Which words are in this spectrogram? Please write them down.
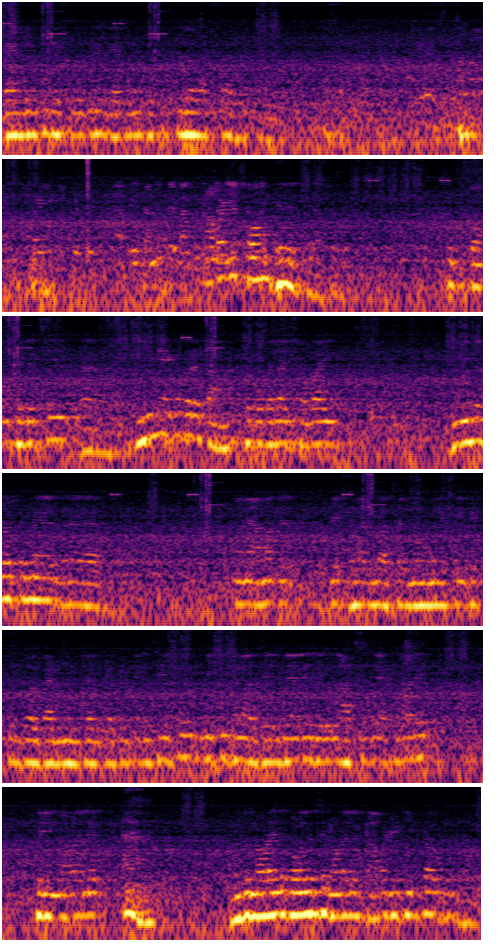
ব্র্যান্ডিং থেকে শুরু করে যে কোনো কিছু সুযোগ আসবে, অবশ্যই কাবাডি কম খেলেছি খুব কম খেলেছি। ইনি একেবারে তা না। ছোটোবেলায় সবাই বিভিন্ন রকমের মানে আমাদের যে খেলাগুলো আছে normally cricket football badminton table tennis এইসব বেশি খেলা আছে। জায়গায় যেগুলো আছে যে একেবারে সেই নড়াইলের আমি তো নড়াইলে বড় হয়েছে নড়াইলের কাবাডি টিমটাও খুব ভালো।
